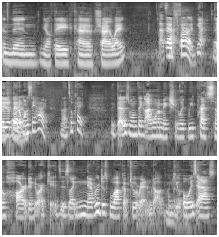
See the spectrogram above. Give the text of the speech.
And then, you know, if they kind of shy away, that's that's fine. fine. Yeah, they That's don't, they don't want to say hi, and that's okay. Like that is one thing I want to make sure like we press so hard into our kids is like never just walk up to a random dog. Like you always ask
